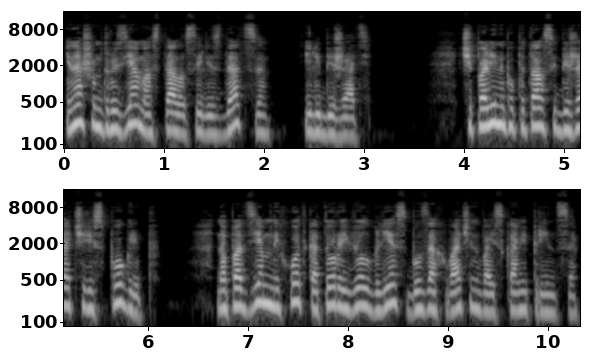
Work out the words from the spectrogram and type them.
И нашим друзьям осталось или сдаться, или бежать. Чиполлино попытался бежать через погреб — но подземный ход, который вел в лес, был захвачен войсками принца.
